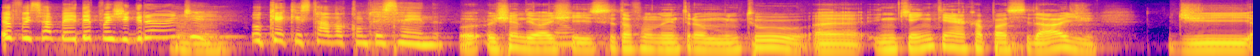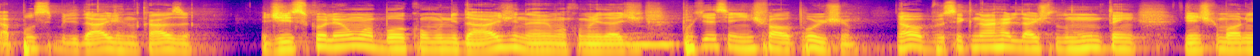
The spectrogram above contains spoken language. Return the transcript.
Eu fui saber depois de grande uhum. o que, que estava acontecendo. Ô, Xande, eu acho que isso que você está falando entra muito é, em quem tem a capacidade de. a possibilidade, no caso, de escolher uma boa comunidade, né? Uma comunidade. Uhum. Porque assim, a gente fala, poxa. É óbvio, eu sei que não é a realidade de todo mundo. Tem gente que mora em,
